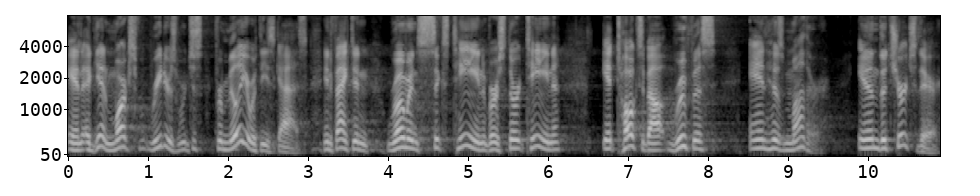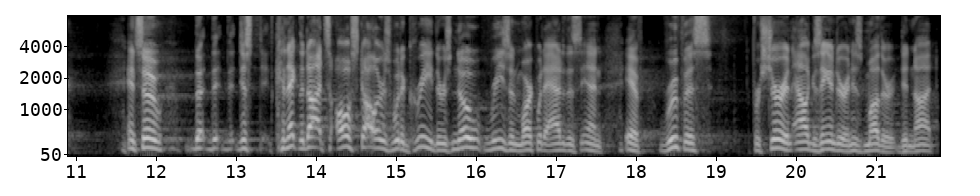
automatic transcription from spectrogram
And again, Mark's readers were just familiar with these guys. In fact, in Romans 16, verse 13, it talks about Rufus and his mother in the church there. And so, the, the, just connect the dots, all scholars would agree there's no reason Mark would added this in if Rufus, for sure, and Alexander and his mother did not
